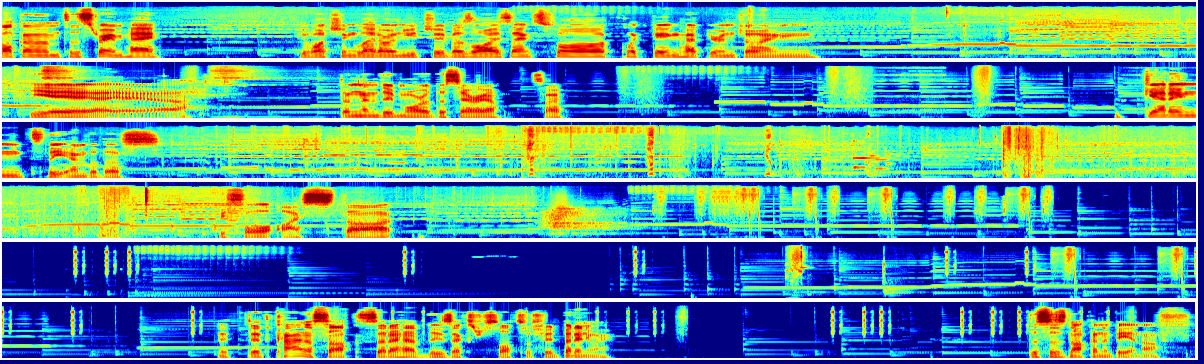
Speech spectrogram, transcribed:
welcome to the stream. Hey. If you're watching later on YouTube, as always, thanks for clicking. Hope you're enjoying. Yeah. Yeah. I'm gonna do more of this area, so. Getting to the end of this. Before I start, It, it kind of sucks that I have these extra slots of food, but anyway. This is not going to be enough.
